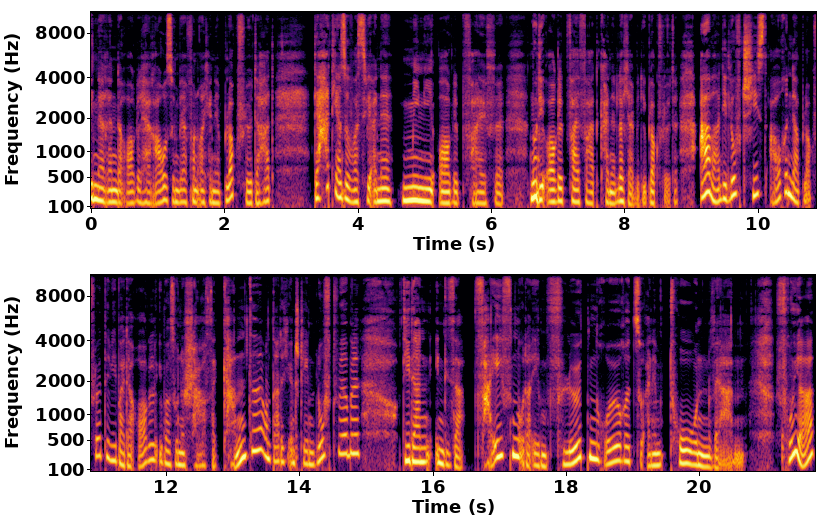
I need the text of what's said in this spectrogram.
Inneren der Orgel heraus und wer von euch eine Blockflöte hat, der hat ja sowas wie eine Mini-Orgelpfeife. Nur die Orgelpfeife hat keine Löcher wie die Blockflöte. Aber die Luft schießt auch in der Blockflöte wie bei der Orgel über so eine scharfe Kante und dadurch entstehen Luftwirbel, die dann in dieser Pfeifen- oder eben Flötenröhre zu einem Ton werden. Früher,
